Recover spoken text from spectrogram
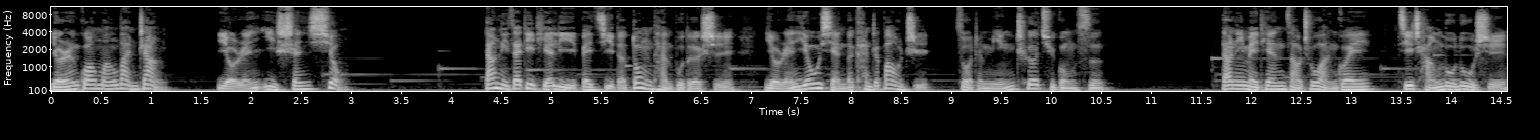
有人光芒万丈，有人一身锈。”当你在地铁里被挤得动弹不得时，有人悠闲地看着报纸，坐着名车去公司；当你每天早出晚归、饥肠辘辘时，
